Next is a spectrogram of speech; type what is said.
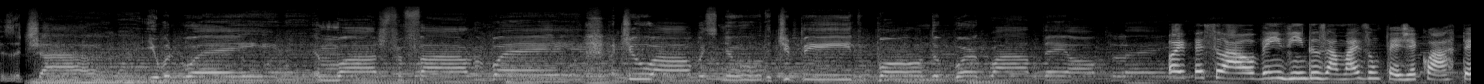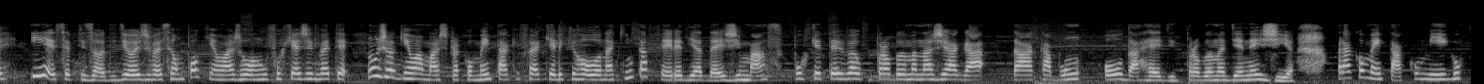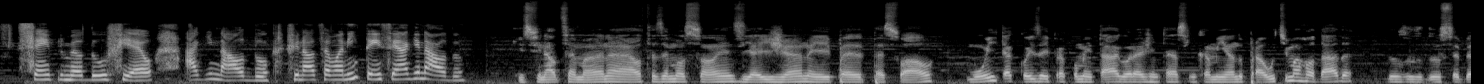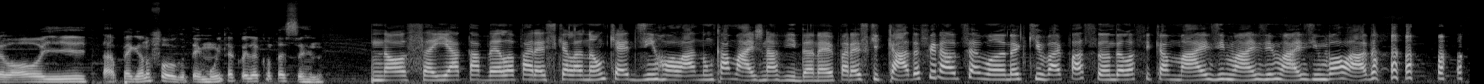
As a child, you would wait and watch from far away. But you always knew that you'd be the one to work while they all play. Oi, pessoal, bem-vindos a mais um PG Quarter. E esse episódio de hoje vai ser um pouquinho mais longo porque a gente vai ter um joguinho a mais para comentar, que foi aquele que rolou na quinta-feira, dia 10 de março, porque teve um problema na GH da Kabum ou da Red, problema de energia. Para comentar comigo, sempre meu duo fiel, Agnaldo. Final de semana intenso, hein, Agnaldo? Esse final de semana, altas emoções. E aí, Jana, e aí, pessoal? Muita coisa aí para comentar. Agora a gente tá assim caminhando para a última rodada do, do CBLOL e tá pegando fogo. Tem muita coisa acontecendo. Nossa, e a tabela parece que ela não quer desenrolar nunca mais na vida, né? Parece que cada final de semana que vai passando ela fica mais e mais e mais embolada.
